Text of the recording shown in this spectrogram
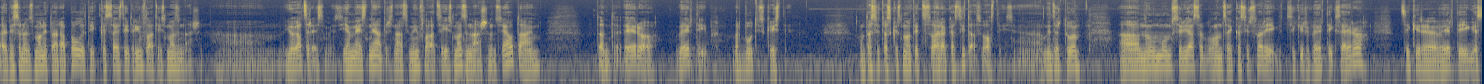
nesaprotamā monetārā politika, kas saistīta ar inflācijas mazināšanu. Jo atcerēsimies, ja mēs neatrisināsim inflācijas mazināšanas jautājumu, tad eiro vērtība var būtiski kristies. Un tas ir tas, kas noticis vairākās citās valstīs. Līdz ar to nu, mums ir jāsabalansē, kas ir svarīgi, cik ir vērtīgs eiro, cik ir vērtīgas,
